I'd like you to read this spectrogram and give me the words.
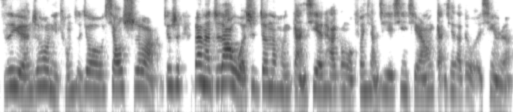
资源之后，你从此就消失了，就是让他知道我是真的很感谢他跟我分享这些信息，然后感谢他对我的信任。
